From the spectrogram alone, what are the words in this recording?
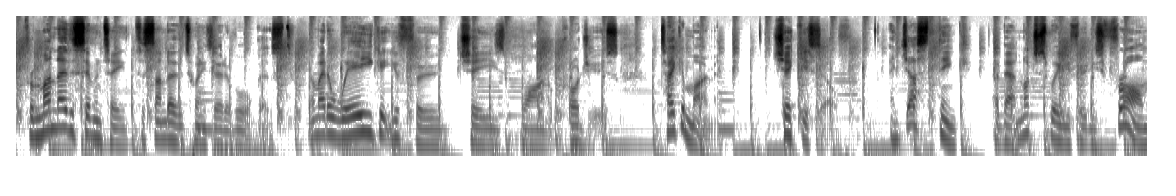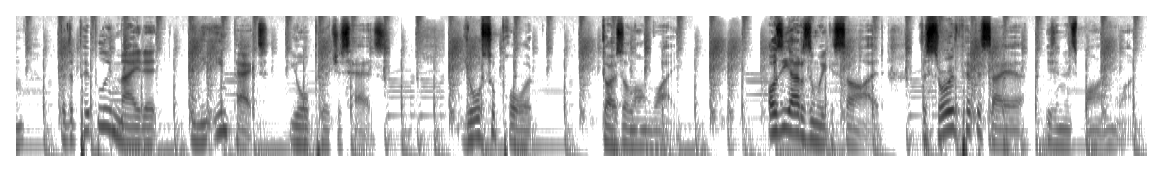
From Monday the 17th to Sunday the 23rd of August, no matter where you get your food, cheese, wine, or produce, take a moment check yourself and just think about not just where your food is from, but the people who made it and the impact your purchase has. Your support goes a long way. Aussie Artisan Week aside, the story of Pepe Saya is an inspiring one.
